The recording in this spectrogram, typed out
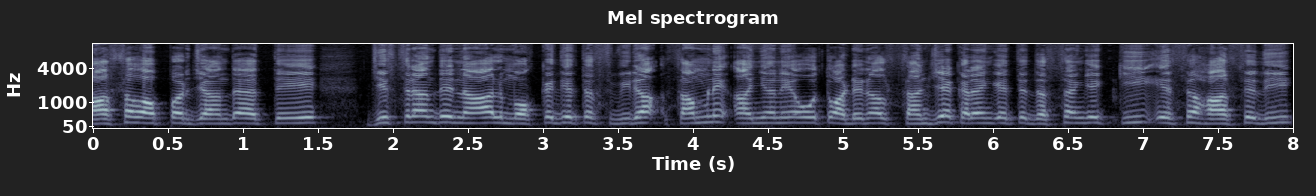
ਹਾਦਸਾ ਵਾਪਰ ਜਾਂਦਾ ਹੈ ਤੇ ਜਿਸ ਤਰ੍ਹਾਂ ਦੇ ਨਾਲ ਮੌਕੇ ਦੀਆਂ ਤਸਵੀਰਾਂ ਸਾਹਮਣੇ ਆਈਆਂ ਨੇ, ਉਹ ਤੁਹਾਡੇ ਨਾਲ ਸਾਂਝੀਆਂ ਕਰਾਂਗੇ ਤੇ ਦੱਸਾਂਗੇ ਕੀ ਇਸ ਹਾਦਸੇ ਦੀ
